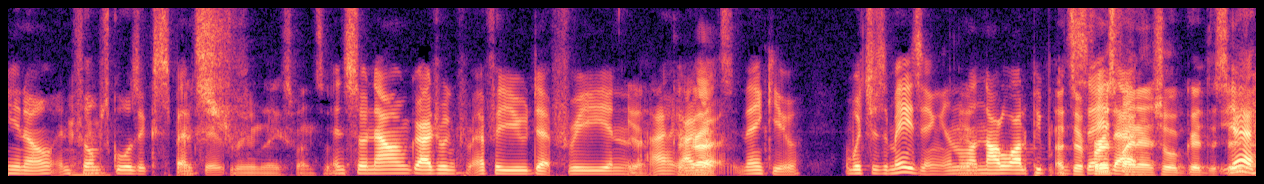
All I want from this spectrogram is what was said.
you know, and mm-hmm. film school is expensive. Extremely expensive. And so now I'm graduating from FAU debt free, and yeah, I, I got, thank you, which is amazing, and yeah. not a lot of people That's can say that. That's their first financial good decision. Yeah,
